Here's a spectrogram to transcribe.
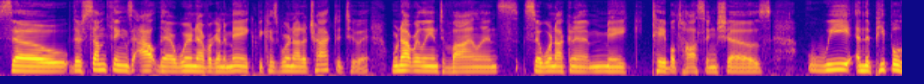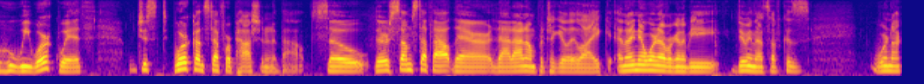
So there's some things out there we're never going to make because we're not attracted to it. We're not really into violence, so we're not going to make table tossing shows. We and the people who we work with just work on stuff we're passionate about. So there's some stuff out there that I don't particularly like, and I know we're never going to be doing that stuff because we're not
